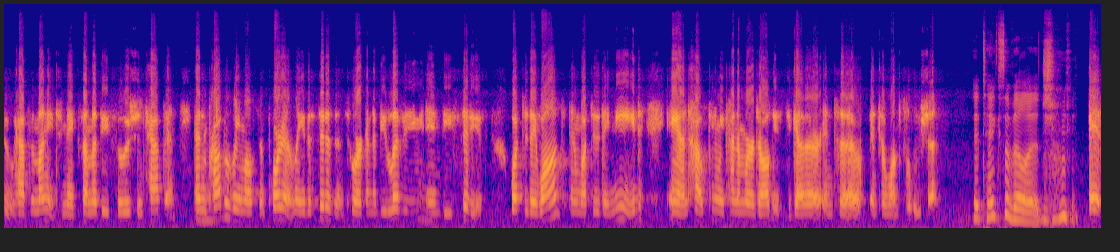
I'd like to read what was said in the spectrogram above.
who have the money to make some of these solutions happen. And probably most importantly, the citizens who are going to be living in these cities. What do they want and what do they need? And how can we kind of merge all these together into, into one solution? It takes a village. it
